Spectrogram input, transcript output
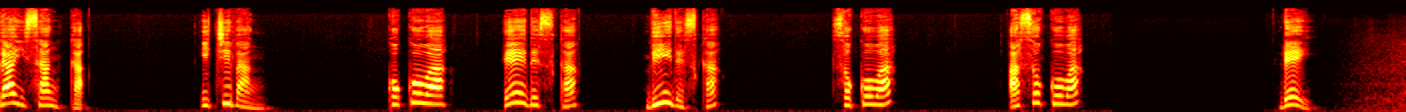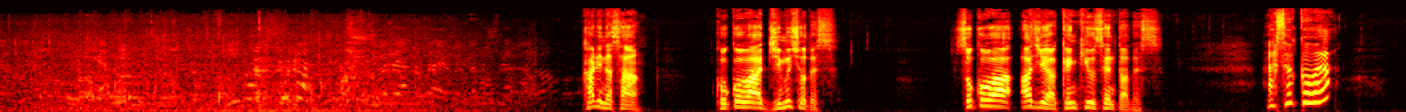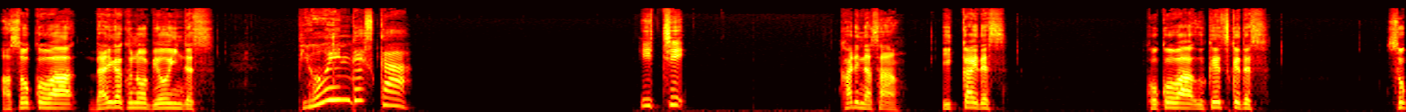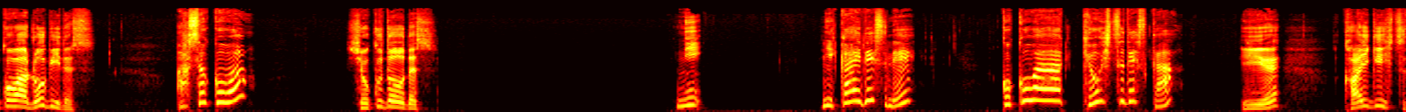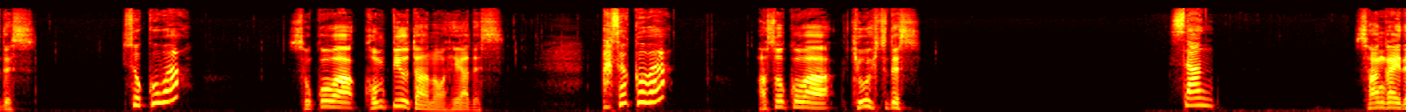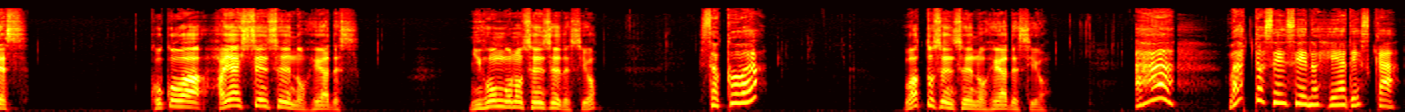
第3課。1番。ここは A ですか ?B ですか？そこは？あそこは？例カリナさん、ここは事務所です。そこはアジア研究センターです。あそこは？あそこは大学の病院です。病院ですか。1カリナさん、1階です。ここは受付です。そこはロビーです。あそこは？食堂です。2 2階ですね。ここは教室ですか？いいえ、会議室です。そこは？そこはコンピューターの部屋です。あそこは？あそこは教室です。3 3階です。ここは林先生の部屋です。日本語の先生ですよ。そこは？ワット先生の部屋ですよ。ああ、ワット先生の部屋ですか。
